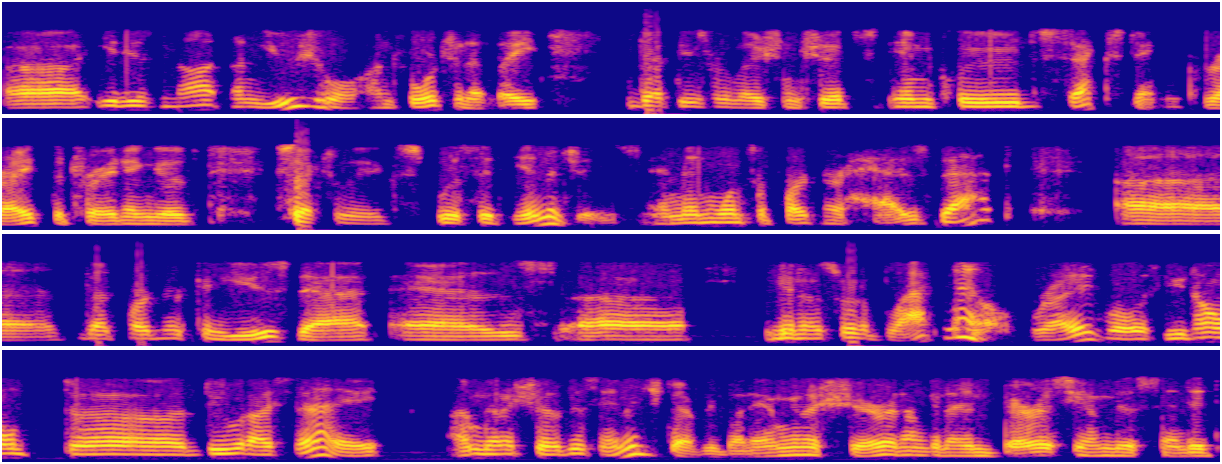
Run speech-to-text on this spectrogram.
Uh, it is not unusual, unfortunately, that these relationships include sexting, right? The trading of sexually explicit images. And then once a partner has that, uh, that partner can use that as, uh, you know, sort of blackmail, right? Well, if you don't uh, do what I say, I'm going to show this image to everybody. I'm going to share it. I'm going to embarrass you. I'm going to send it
